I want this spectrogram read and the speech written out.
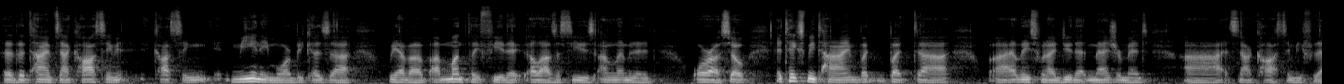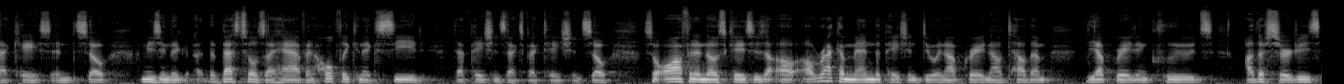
that at the time's not costing costing me anymore because uh, we have a, a, monthly fee that allows us to use unlimited ORA. So it takes me time, but but uh, at least when I do that measurement, uh, it's not costing me for that case. And so I'm using the, the best tools I have and hopefully can exceed that patient's expectation. So, so often in those cases, I'll, I'll recommend the patient do an upgrade and I'll tell them the upgrade includes other surgeries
